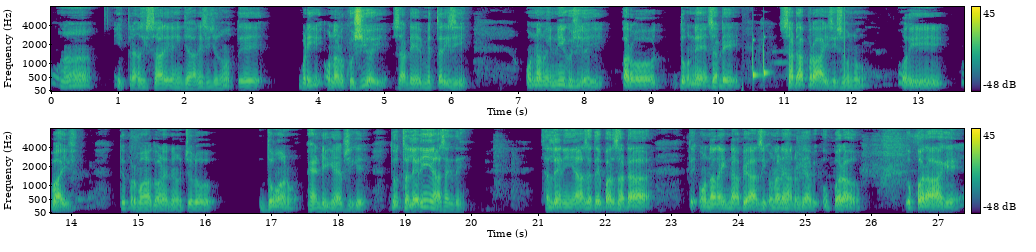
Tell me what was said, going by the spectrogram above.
ਉਹਨਾਂ ਇਸ ਤਰ੍ਹਾਂ ਅਸੀਂ ਸਾਰੇ ਅਸੀਂ ਜਾ ਰਹੇ ਸੀ ਜਦੋਂ ਤੇ ਬੜੀ ਉਹਨਾਂ ਨੂੰ ਖੁਸ਼ੀ ਹੋਈ, ਸਾਡੇ ਮਿੱਤਰ ਹੀ ਸੀ। ਉਹਨਾਂ ਨੂੰ ਇੰਨੀ ਖੁਸ਼ੀ ਹੋਈ, ਪਰ ਉਹ ਦੋਨੇ ਸਾਡੇ, ਸਾਡਾ ਭਰਾ ਹੀ ਸੀ ਸੋਨੂੰ, ਉਹਦੀ ਵਾਈਫ ਤੇ ਪ੍ਰਮਾਤਮਾ ਨੇ ਚਲੋ ਦੋਵਾਂ ਨੂੰ ਹੈਂਡੀਕੈਪ ਸੀਗੇ ਤੇ ਉਹ ਥੱਲੇ ਨਹੀਂ ਆ ਸਕਦੇ। ਥੱਲੇ ਨਹੀਂ ਆ ਸਕਦੇ, ਪਰ ਸਾਡਾ ਤੇ ਉਹਨਾਂ ਦਾ ਇੰਨਾ ਪਿਆਰ ਸੀ, ਉਹਨਾਂ ਨੇ ਸਾਨੂੰ ਕਿਹਾ ਵੀ ਉੱਪਰ ਆਓ। ਉੱਪਰ ਆ ਕੇ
